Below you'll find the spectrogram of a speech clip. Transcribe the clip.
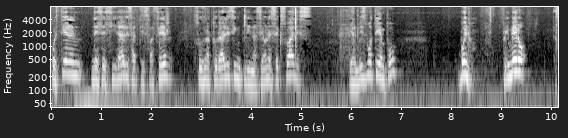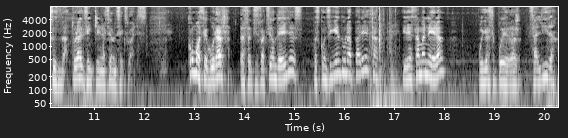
pues tienen necesidad de satisfacer sus naturales inclinaciones sexuales. Y al mismo tiempo, bueno, primero sus naturales inclinaciones sexuales. ¿Cómo asegurar la satisfacción de ellas? Pues consiguiendo una pareja. Y de esta manera, pues ya se puede dar salida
